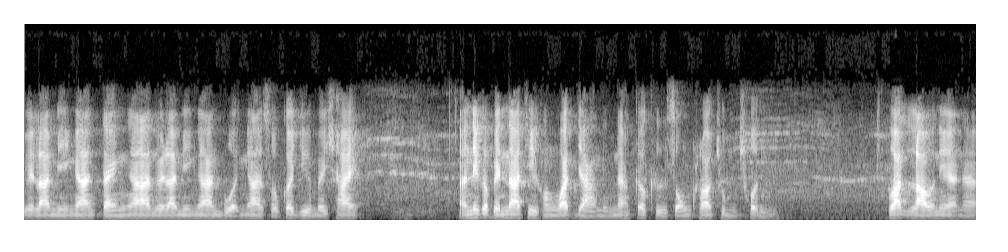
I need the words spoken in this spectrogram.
เวลามีงานแต่งงาน เวลามีงานบวชงานศพก็ยืมไปใช้ อันนี้ก็เป็นหน้าที่ของวัดอย่างหนึ่งนะก็คือสงเคราะห์ชุมชน วัดเราเนี่ยนะ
